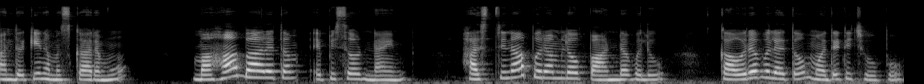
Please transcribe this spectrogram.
అందరికీ నమస్కారము. Mahabharatam episode nine. హస్తినాపురంలో పాండవులు కౌరవులతో మొదటి చూపు.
